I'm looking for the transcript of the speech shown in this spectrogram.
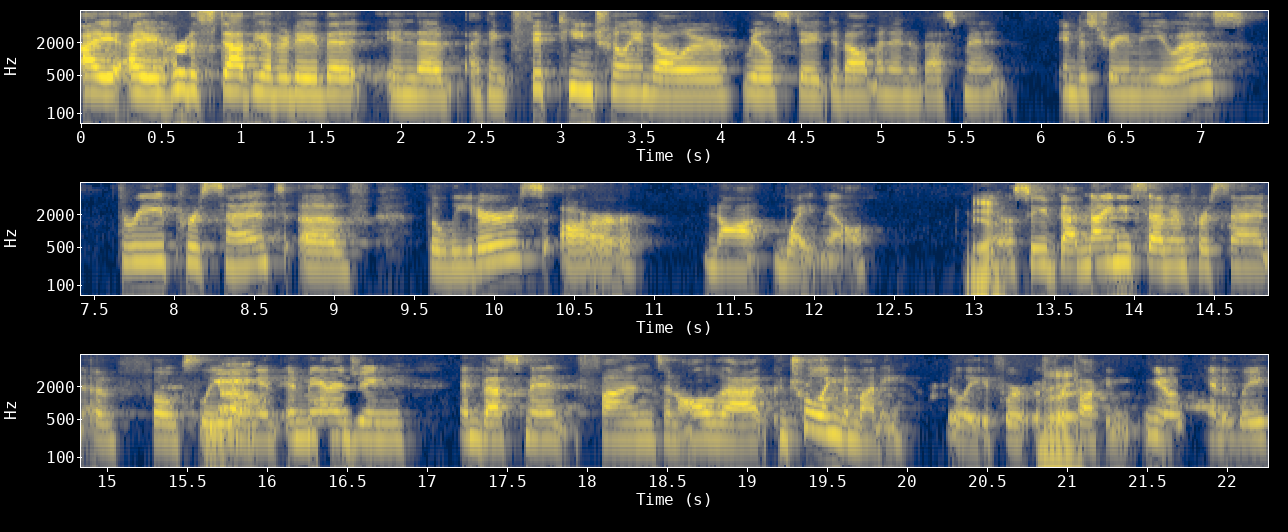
I, I, heard a stat the other day that in the I think 15 trillion dollar real estate development and investment industry in the U.S., three percent of the leaders are not white male. Yeah. You know, so you've got 97% of folks leading wow. and, and, managing investment funds and all that, controlling the money, really, if we're if right. we're talking, you know, candidly,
